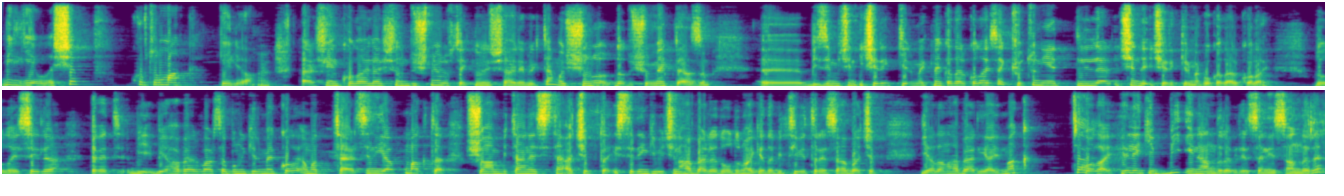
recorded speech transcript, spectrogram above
bilgiye ulaşıp kurtulmak geliyor. Evet. Her şeyin kolaylaştığını düşünüyoruz teknoloji çağıyla birlikte ama şunu da düşünmek lazım. Ee, bizim için içerik girmek ne kadar kolaysa kötü niyetliler için de içerik girmek o kadar kolay. Dolayısıyla evet bir, bir haber varsa bunu girmek kolay ama tersini yapmak da şu an bir tane site açıp da istediğin gibi içine haberle doldurmak ya da bir Twitter hesabı açıp yalan haber yaymak Tabii. kolay. Hele ki bir inandırabilirsen insanları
